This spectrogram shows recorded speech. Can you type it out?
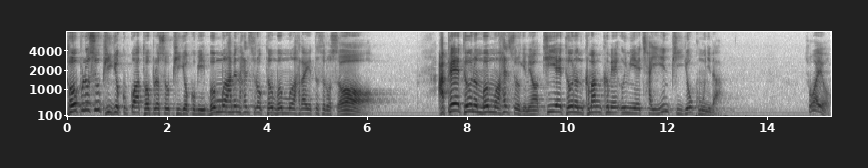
더 플러스 비교급과 더 플러스 비교급이 뭐뭐 하면 할수록 더 뭐뭐 하다의 뜻으로서 앞에 더는 뭐뭐 할수록이며 뒤에 더는 그만큼의 의미의 차이인 비교 구문이다. 좋아요.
